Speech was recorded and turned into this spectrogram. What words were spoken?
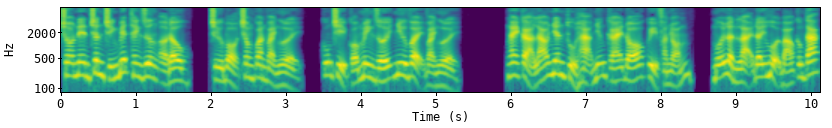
Cho nên chân chính biết Thanh Dương ở đâu, trừ bỏ trong quan vài người, cũng chỉ có minh giới như vậy vài người. Ngay cả lão nhân thủ hạ những cái đó quỷ phán nhóm, mỗi lần lại đây hội báo công tác,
